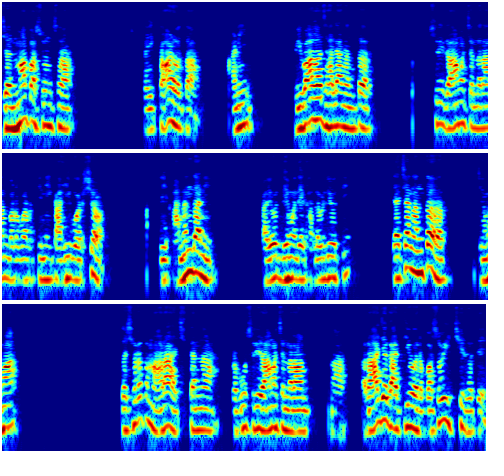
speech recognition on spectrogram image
जन्मापासूनचा काही काळ होता आणि विवाह झाल्यानंतर श्री रामचंद्रांबरोबर तिने काही वर्ष आपली आनंदाने अयोध्येमध्ये घालवली होती. त्याच्यानंतर जेव्हा दशरथ महाराज त्यांना प्रभू श्री रामचंद्रांना राजगातीवर बसवू इच्छित होते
